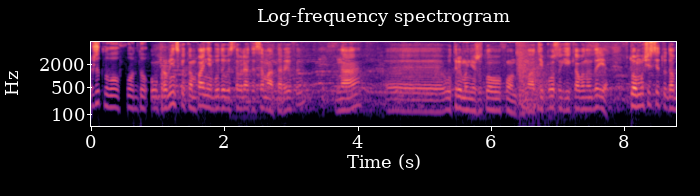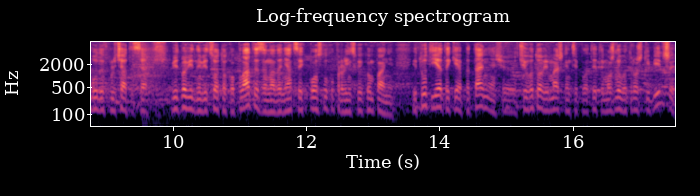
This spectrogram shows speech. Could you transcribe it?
житлового фонду. Управлінська компанія буде виставляти сама тарифи на е, утримання житлового фонду, на ті послуги, які вона дає. В тому числі туди буде включатися відповідний відсоток оплати за надання цих послуг управлінської компанії. І тут є таке питання, що чи готові мешканці платити, можливо, трошки більше,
